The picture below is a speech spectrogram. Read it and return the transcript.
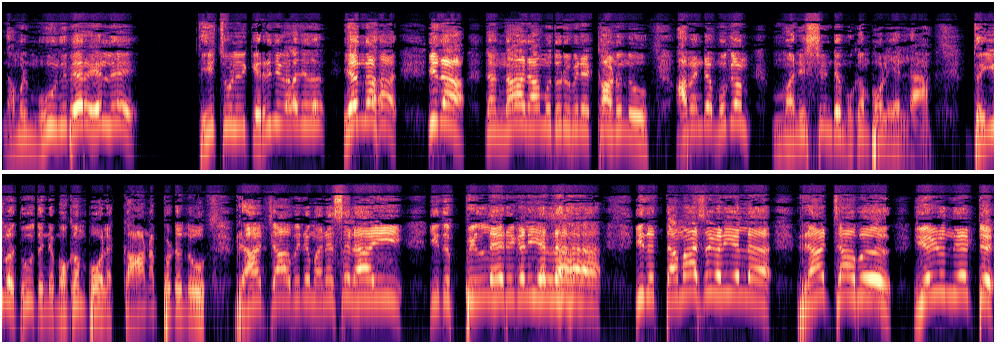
നമ്മൾ മൂന്ന് പേരെയല്ലേ തീച്ചുള്ളിലേക്ക് എറിഞ്ഞു കളഞ്ഞത് എന്നാൽ ഇതാ ഞാൻ നാലാമതൊരുവിനെ കാണുന്നു. അവന്റെ മുഖം മനുഷ്യന്റെ മുഖം പോലെയല്ല. ദൈവദൂതന്റെ മുഖം പോലെ കാണപ്പെടുന്നു. രാജാവിന് മനസ്സിലായി. ഇത് പിള്ളേര് കളിയല്ല. ഇത് തമാശ കളിയല്ല. രാജാവ് എഴുന്നേറ്റ്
